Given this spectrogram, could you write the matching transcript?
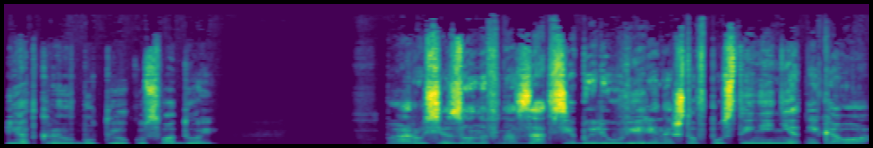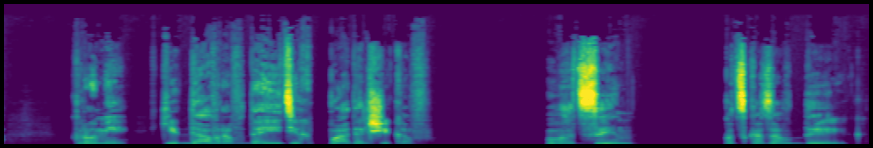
и открыл бутылку с водой. «Пару сезонов назад все были уверены, что в пустыне нет никого, кроме кедавров да этих падальщиков». «Лацин», — подсказал Дерек.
